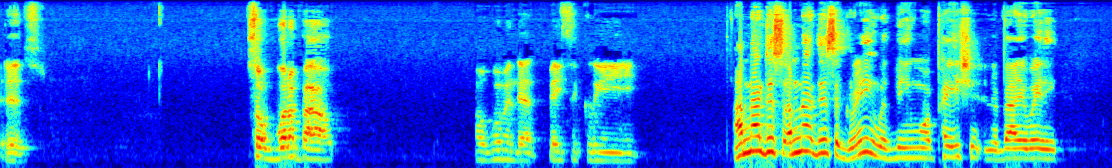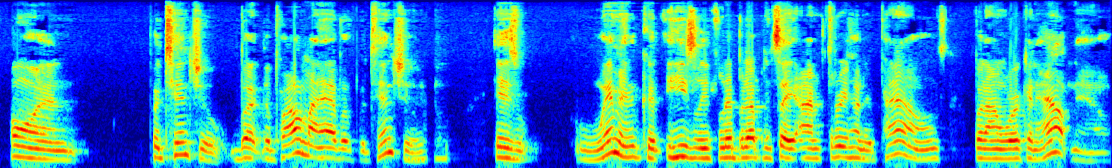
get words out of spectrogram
It is. So what about a woman that basically I'm not dis- I'm not disagreeing with being more patient and evaluating on potential, but the problem I have with potential is women could easily flip it up and say, I'm 300 pounds, but I'm working out now.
